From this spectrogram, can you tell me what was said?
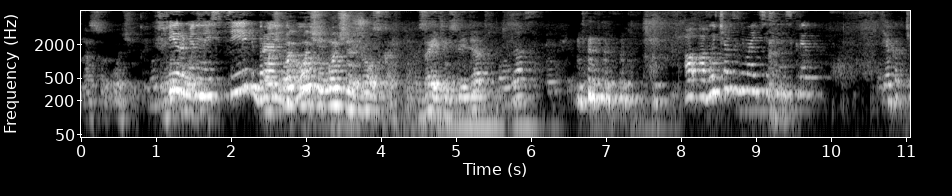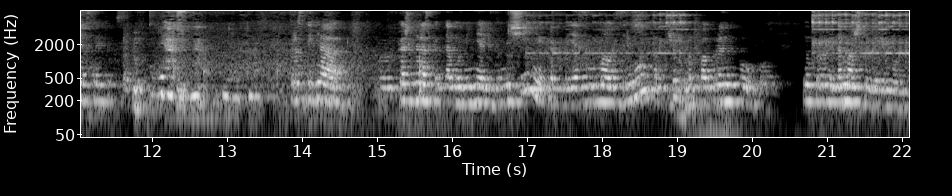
У нас очень. Фирменный стиль, бренд-бук. Очень, очень, очень жестко за этим следят. У нас а, а вы чем занимаетесь, если не секрет? Я как частный туцер. Ясно. Просто я э, каждый раз, когда мы меняли помещение, как бы я занималась ремонтом четко по брендбуку, ну, кроме домашнего ремонта.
